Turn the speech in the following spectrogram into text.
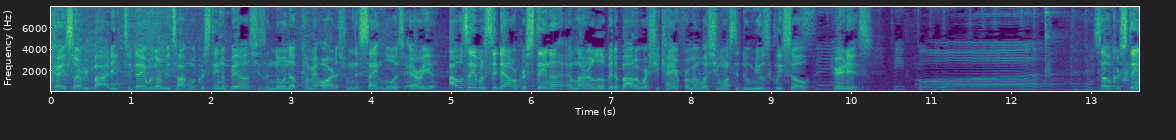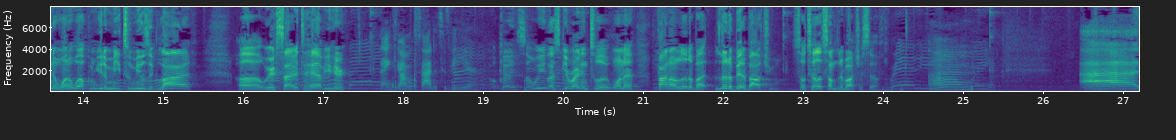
Okay, so everybody, today we're going to be talking with Christina Bell. She's a new and upcoming artist from the St. Louis area. I was able to sit down with Christina and learn a little bit about her, where she came from, and what she wants to do musically. So here it is. So, Christina, I want to welcome you to Me Too Music Live. Uh, we're excited to have you here. Thank you. I'm excited to be here. Okay, so we let's get right into it. Want to find out a little about little bit about you. So tell us something about yourself. Um, I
